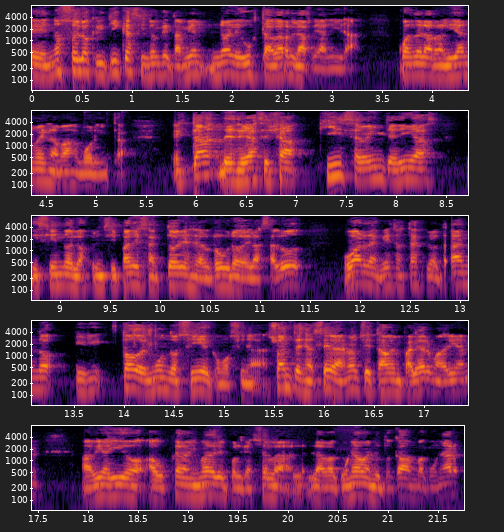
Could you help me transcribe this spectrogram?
eh, no solo critica, sino que también no le gusta ver la realidad, cuando la realidad no es la más bonita. Está desde hace ya 15, 20 días diciendo los principales actores del rubro de la salud, guarda que esto está explotando y todo el mundo sigue como si nada. Yo antes de hacer la noche estaba en Palermo, Adrián, había ido a buscar a mi madre porque ayer la, vacunaban, le tocaban vacunar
